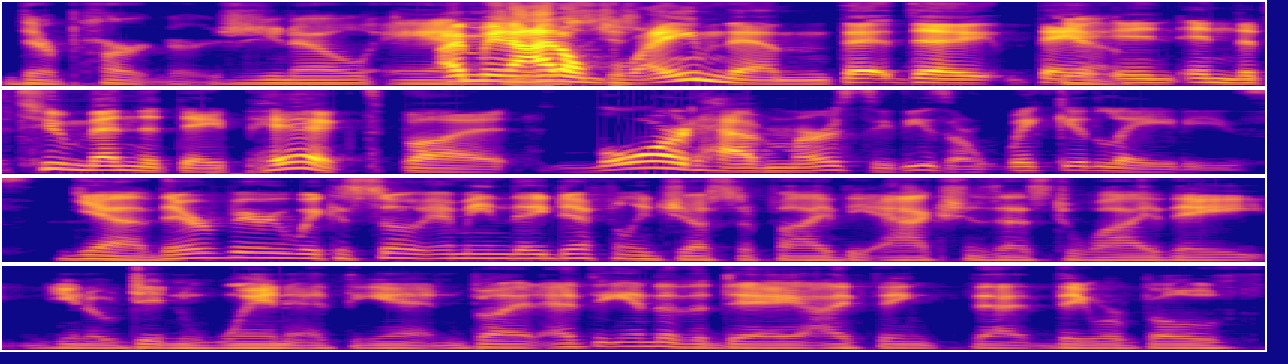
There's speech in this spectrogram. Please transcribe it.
their partners, you know? And I mean, I don't just- blame them. They, they, they Yeah. in, in the two men that they picked, but Lord have mercy, these are wicked ladies. Yeah, they're very wicked. So, I mean, they definitely justify the actions as to why they, you know, didn't win at the end. But at the end of the day, I think that they were both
